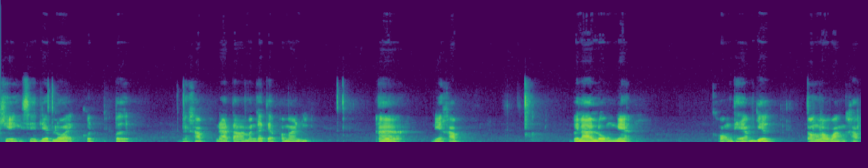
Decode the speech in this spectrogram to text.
เค เสร็จเรียบร้อยกดเปิดนะครับ หน้าตามันก็จะประมาณนี้ อ่า เนี่ยครับ เวลาลงเนี่ย ของแถมเยอะต้องระวังครับ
